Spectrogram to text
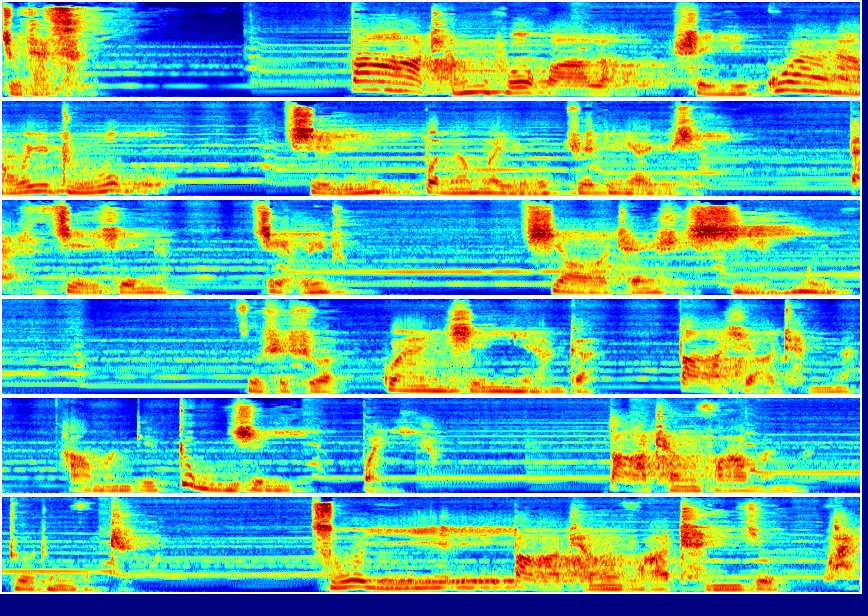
就在此。大乘佛法了是以观为主，行不能没有，决定要有行。但是戒行啊，戒为主；小乘是行为主。就是说，观行两个大小乘呢，他们的重心不一样。大乘法门呢着重在智慧，所以大乘法成就快。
